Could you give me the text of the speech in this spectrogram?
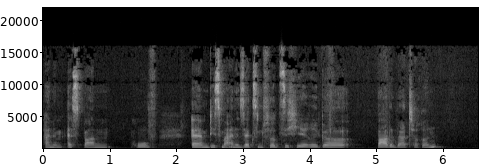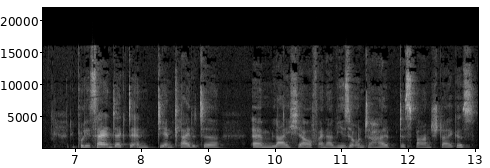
einem S-Bahnhof. Ähm, diesmal eine 46-jährige Badewärterin. Die Polizei entdeckte die entkleidete ähm, Leiche auf einer Wiese unterhalb des Bahnsteiges.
